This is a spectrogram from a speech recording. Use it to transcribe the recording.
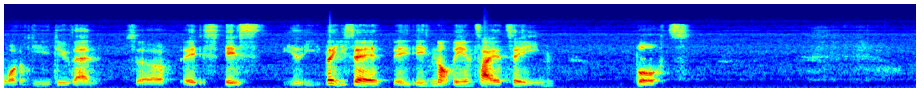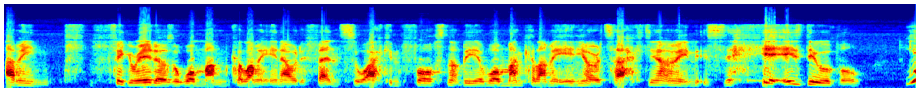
what do you do then? So it's it's like you say, it- he's not the entire team, but I mean, Figueiredo's a one man calamity in our defence, so I can Forss not be a one man calamity in your attack. Do you know what I mean? It's it is doable. Yeah,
